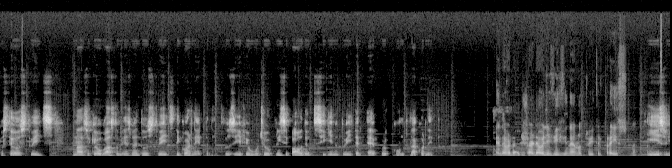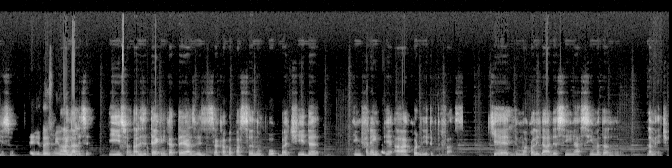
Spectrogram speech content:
os teus tweets, mas o que eu gosto mesmo é dos tweets de corneta. Né? Inclusive, o motivo principal de eu te seguir no Twitter é por conta da corneta. É, na verdade, o Jardel ele vive, né, no Twitter para isso, né? Isso, isso. Desde 2000 a análise Isso, a análise técnica até às vezes acaba passando um pouco batida em frente à corneta que tu faz, que é de uma qualidade assim acima da, da média.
